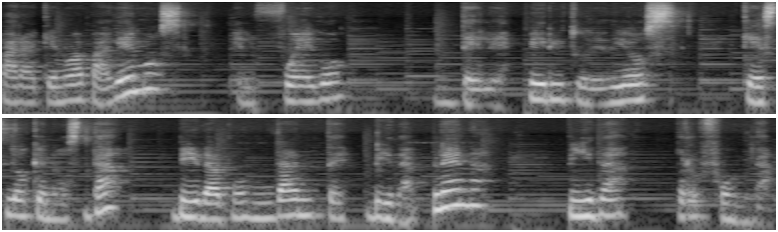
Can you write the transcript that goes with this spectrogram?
para que no apaguemos el fuego del Espíritu de Dios, que es lo que nos da vida abundante, vida plena, vida profunda.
